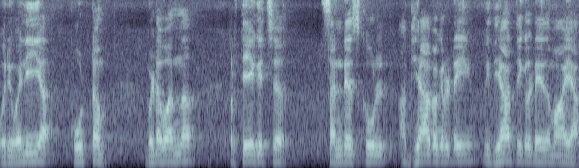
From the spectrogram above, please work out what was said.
ഒരു വലിയ കൂട്ടം ഇവിടെ വന്ന് പ്രത്യേകിച്ച് സൺഡേ സ്കൂൾ അധ്യാപകരുടെയും വിദ്യാർത്ഥികളുടേതുമായ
